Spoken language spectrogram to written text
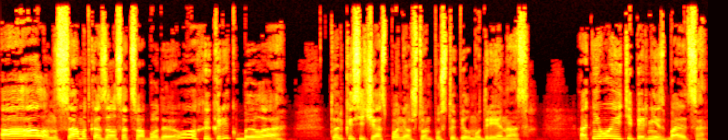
А Алан сам отказался от свободы. Ох, и крик было. Только сейчас понял, что он поступил мудрее нас. От него и теперь не избавиться.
